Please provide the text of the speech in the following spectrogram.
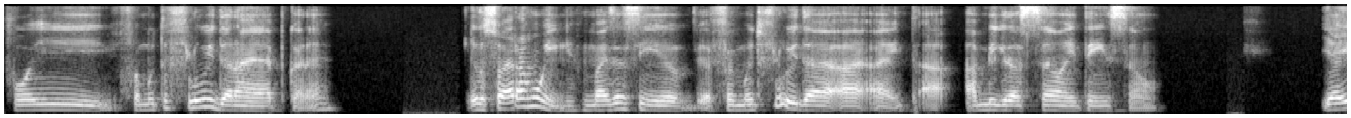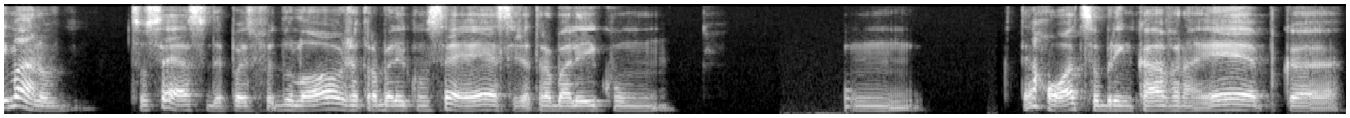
foi, foi muito fluida na época, né? Eu só era ruim, mas assim, eu, foi muito fluida a, a, a, migração, a intenção. E aí, mano, sucesso. Depois foi do LoL, já trabalhei com CS, já trabalhei com com até Hotz eu brincava na época.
